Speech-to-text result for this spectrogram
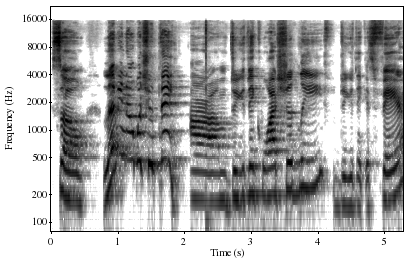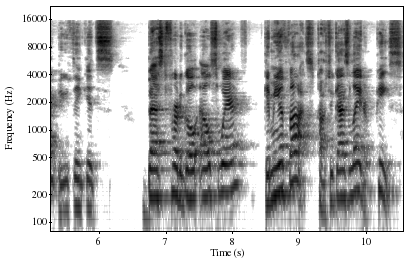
So let me know what you think. Um, do you think Quad should leave? Do you think it's fair? Do you think it's best for her to go elsewhere? Give me your thoughts. Talk to you guys later. Peace.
